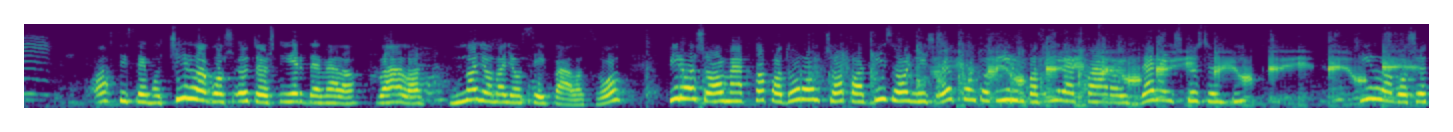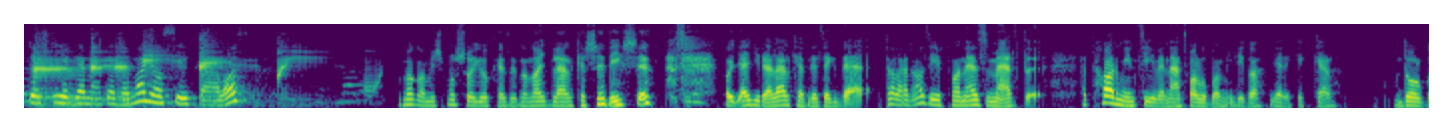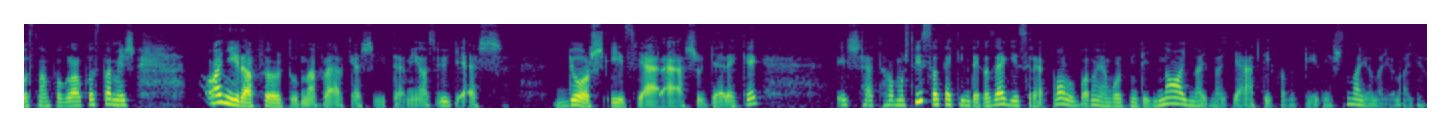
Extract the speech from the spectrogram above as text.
Azt hiszem, hogy csillagos ötöst érdemel a válasz. Nagyon-nagyon szép válasz volt. Piros almát kap a Dorom csapat, bizony, és öt pontot írunk az életpára, és zene is köszönti. Csillagos ötöst érdemelt ez a nagyon szép válasz magam is mosolygok ezen a nagy lelkesedésen, hogy ennyire lelkendezek, de talán azért van ez, mert hát 30 éven át valóban mindig a gyerekekkel dolgoztam, foglalkoztam, és annyira föl tudnak lelkesíteni az ügyes, gyors észjárású gyerekek, és hát ha most visszatekintek az egészre, valóban olyan volt, mint egy nagy-nagy-nagy játék, amit én is nagyon-nagyon nagy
